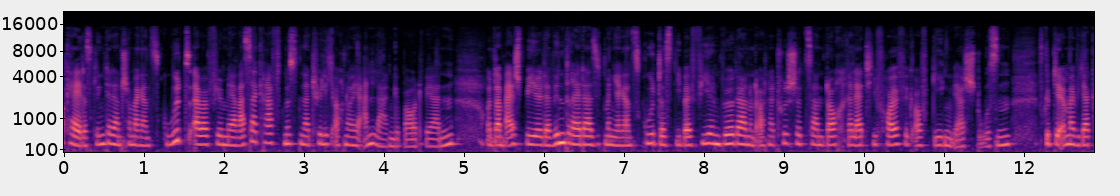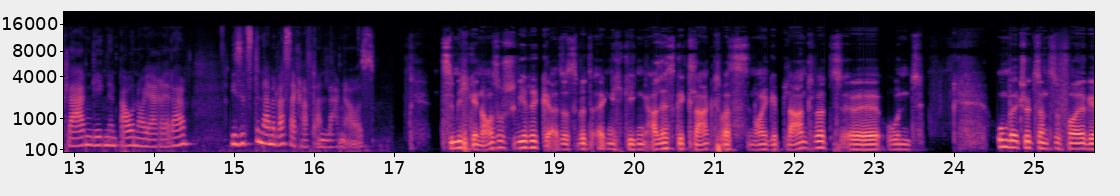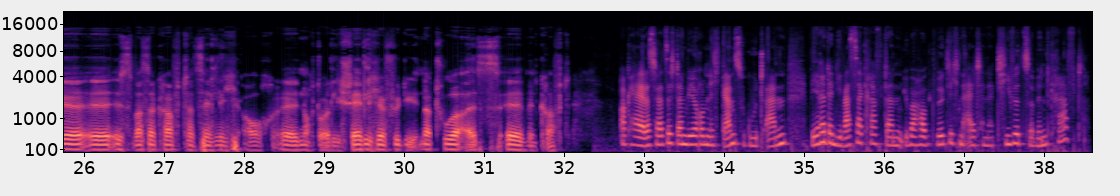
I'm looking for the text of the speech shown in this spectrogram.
Okay, das klingt ja dann schon mal ganz gut, aber für mehr Wasserkraft müssten natürlich auch neue Anlagen gebaut werden. Und am Beispiel der Windräder sieht man ja ganz gut, dass die bei vielen Bürgern und auch Naturschützern doch relativ häufig auf Gegenwehr stoßen. Es gibt ja immer wieder Klagen gegen den Bau neuer Räder. Wie sieht es denn da mit Wasserkraftanlagen aus? Ziemlich genauso schwierig. Also es wird eigentlich gegen alles geklagt, was neu geplant wird. Äh, und Umweltschützern zufolge äh, ist Wasserkraft tatsächlich auch äh, noch deutlich schädlicher für die Natur als Windkraft. Okay, das hört sich dann wiederum nicht ganz so gut an. Wäre denn die Wasserkraft dann überhaupt wirklich eine Alternative zur Windkraft?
